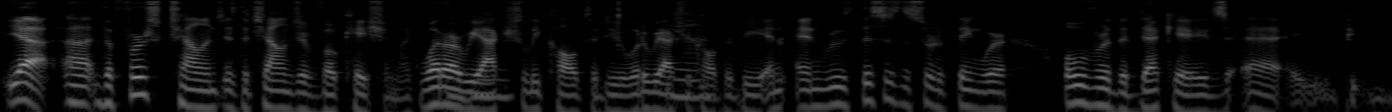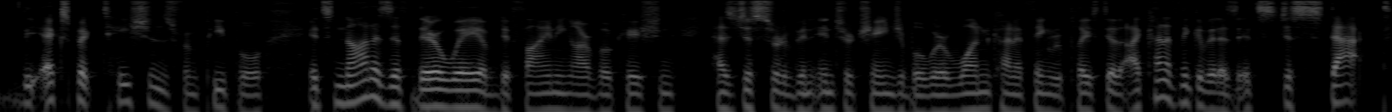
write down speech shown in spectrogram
Yeah, uh, the first challenge is the challenge of vocation. Like, what are we actually called to do? What are we actually Yeah. called to be? And and Ruth, this is the sort of thing where, over the decades, uh, p- the expectations from people, it's not as if their way of defining our vocation has just sort of been interchangeable, where one kind of thing replaced the other. I kind of think of it as it's just stacked.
